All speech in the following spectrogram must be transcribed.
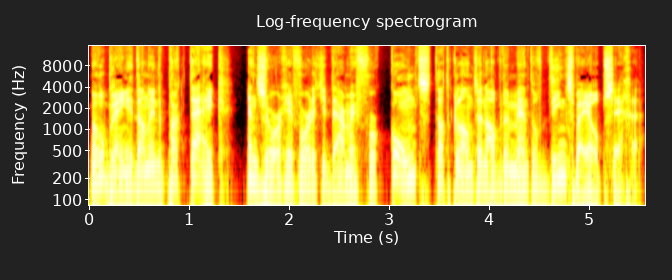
Maar hoe breng je het dan in de praktijk? En zorg je ervoor dat je daarmee voorkomt dat klanten een abonnement of dienst bij je opzeggen.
